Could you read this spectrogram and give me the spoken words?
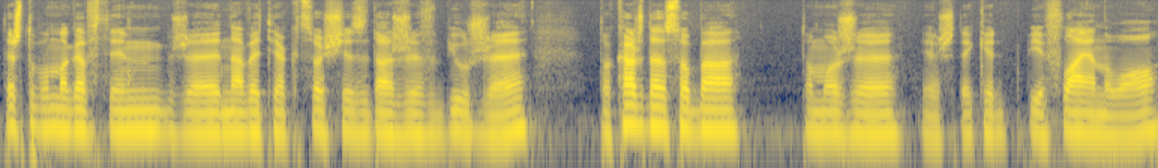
Też to pomaga w tym, że nawet jak coś się zdarzy w biurze, to każda osoba to może, wiesz, takie be a fly on the wall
